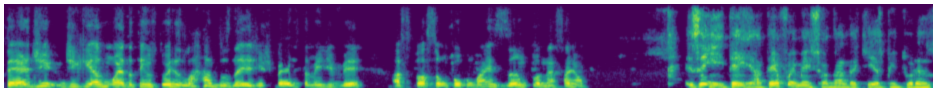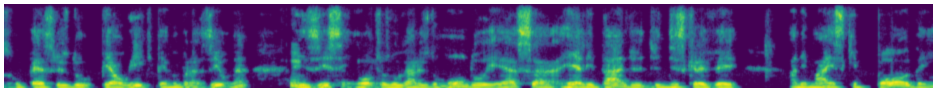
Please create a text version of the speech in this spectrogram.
perde de que a moeda tem os dois lados, né? E a gente perde também de ver a situação um pouco mais ampla, né, Sayão? Sim, tem, até foi mencionado aqui as pinturas rupestres do Piauí, que tem no Brasil, né? Sim. Existem em outros lugares do mundo e essa realidade de descrever animais que podem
